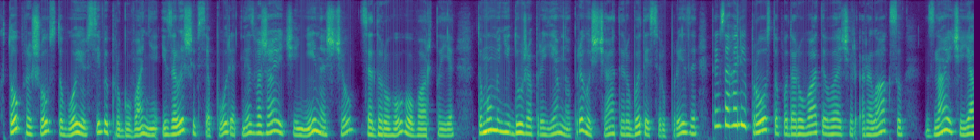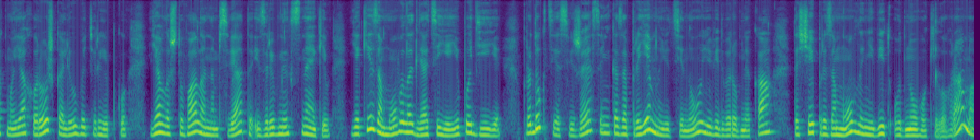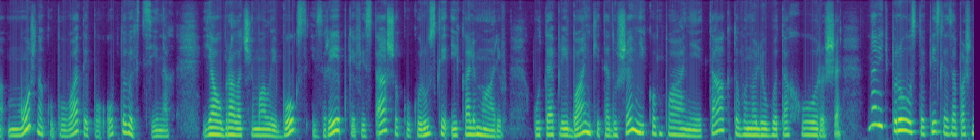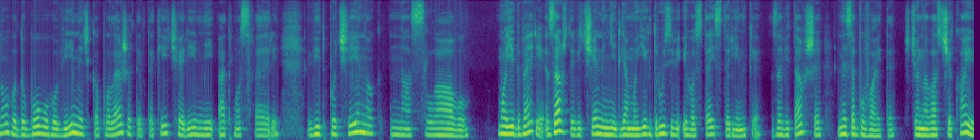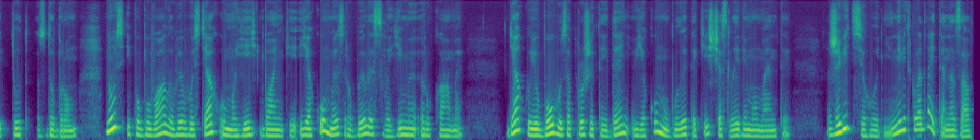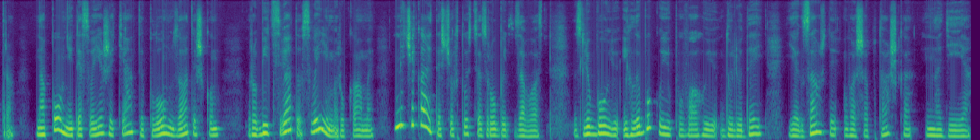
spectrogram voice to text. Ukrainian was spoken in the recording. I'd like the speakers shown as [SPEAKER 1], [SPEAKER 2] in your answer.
[SPEAKER 1] Хто пройшов з тобою всі випробування і залишився поряд, незважаючи ні на що, це дорогого вартує. Тому мені дуже приємно пригощати, робити сюрпризи та й взагалі просто подарувати вечір релаксу, знаючи, як моя хорошка любить рибку. Я влаштувала нам свято із рибних снеків, які замовила для цієї події. Продукція свіжесенька, за приємною ціною від виробника, та ще й при замовленні від 1 кілограма можна купувати по оптових цінах. Я обрала чималий бокс із рибки, фісташок, кукурузки і кальмарів. У теплій баньці та душевній компанії так то воно любо та хороше. Навіть просто після запашного дубового віничка полежати в такій чарівній атмосфері. Відпочинок на славу. Мої двері завжди відчинені для моїх друзів і гостей сторінки. Завітавши, не забувайте, що на вас чекають тут з добром. Ну ось і побували ви в гостях у моїй баньці, яку ми зробили своїми руками. Дякую Богу за прожитий день, в якому були такі щасливі моменти. Живіть сьогодні, не відкладайте на завтра, наповнюйте своє життя теплом, затишком, робіть свято своїми руками. Не чекайте, що хтось це зробить за вас. З любов'ю і глибокою повагою до людей, як завжди, ваша пташка Надія.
